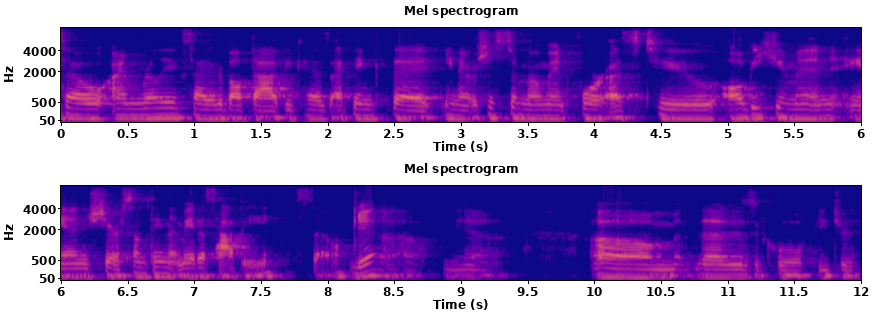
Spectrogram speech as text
so I'm really excited about that because I think that you know it's just a moment for us to all be human and share something that made us happy. So Yeah, yeah. Um, that is a cool feature.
